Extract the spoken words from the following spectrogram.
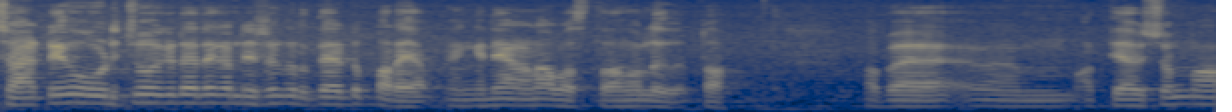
സ്റ്റാർട്ട് ചെയ്ത് ഓടിച്ചു നോക്കിയിട്ട് അതിന്റെ കണ്ടീഷൻ കൃത്യമായിട്ട് പറയാം. എങ്ങനെയാണ് അവസ്ഥ എന്നുള്ളത് കേട്ടോ അപ്പോൾ അത്യാവശ്യം ആ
